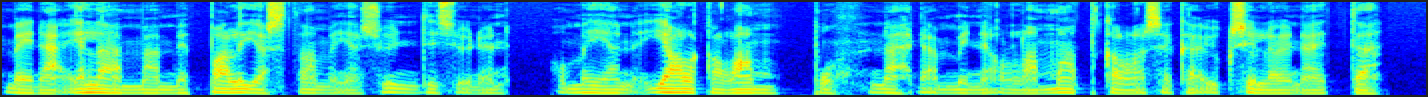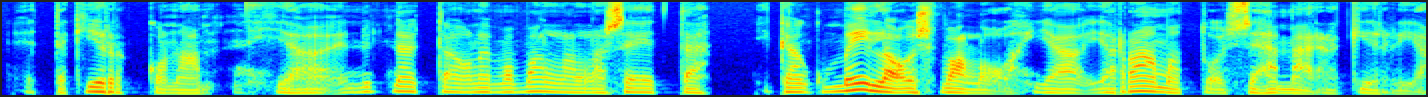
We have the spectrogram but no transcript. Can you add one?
meidän elämämme, paljastaa meidän syntisyyden, on meidän jalkalamppu, nähdään minne ollaan matkalla sekä yksilöinä että, että kirkkona. Ja nyt näyttää olevan vallalla se, että ikään kuin meillä olisi valo ja, ja raamattu olisi se hämärä kirja.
